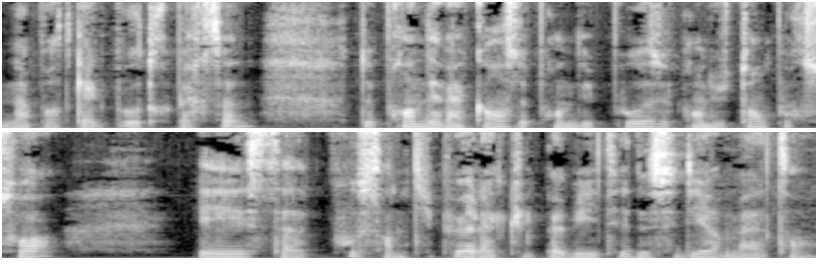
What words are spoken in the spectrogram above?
n'importe quelle autre personne, de prendre des vacances, de prendre des pauses, de prendre du temps pour soi, et ça pousse un petit peu à la culpabilité de se dire mais attends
